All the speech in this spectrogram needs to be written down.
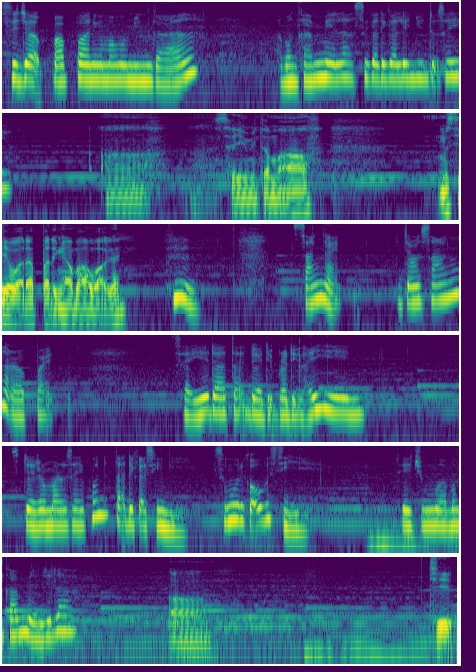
Sejak papa dengan mama meninggal, abang Kamil lah segala-galanya untuk saya. Ah, saya minta maaf. Mesti awak rapat dengan abang awak kan? Hmm. Sangat. Orang sangat rapat. Saya dah tak ada adik-beradik lain. Saudara mara saya pun tak ada kat sini. Semua dekat overseas. Saya cuma abang Kamil je lah. Ah. Cik,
